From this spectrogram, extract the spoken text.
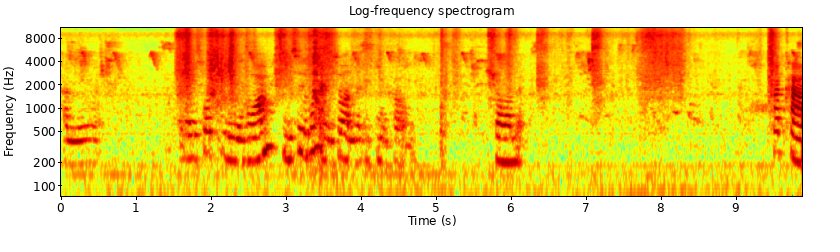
คันนี้อะอะไรชดมีห อมมีซื้อมาให้ช้อนแล้วจะกินเขาช้อนอะผักขา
